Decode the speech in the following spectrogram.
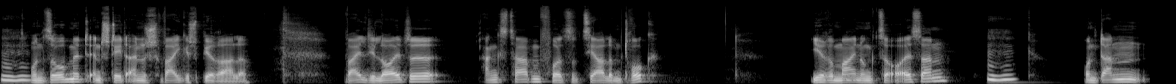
Mhm. Und somit entsteht eine Schweigespirale, weil die Leute Angst haben vor sozialem Druck, ihre Meinung zu äußern mhm. und dann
